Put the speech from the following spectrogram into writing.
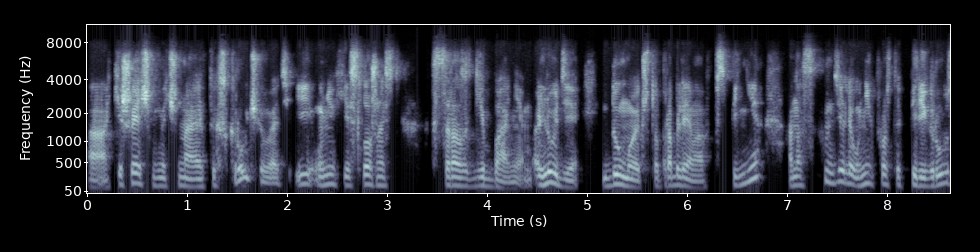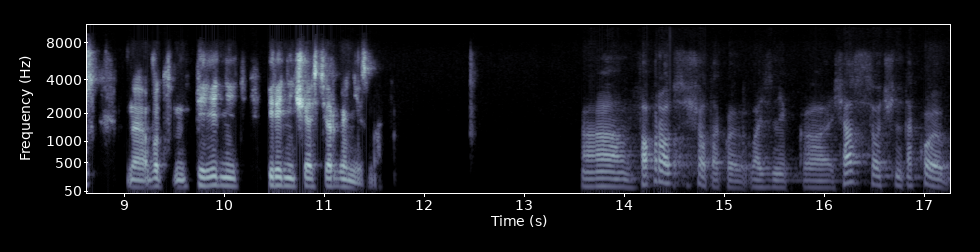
А, кишечник начинает их скручивать, и у них есть сложность с разгибанием. Люди думают, что проблема в спине, а на самом деле у них просто перегруз э, вот передней, передней части организма. А, вопрос еще такой возник. Сейчас а, очень такое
